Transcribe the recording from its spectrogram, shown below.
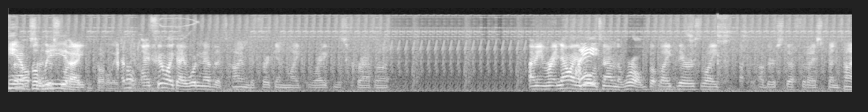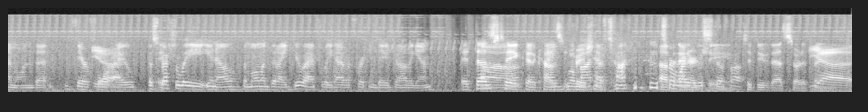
can't also just, believe I can totally. I don't. I feel like I wouldn't have the time to freaking like write this crap up. I mean, right now I have all the time in the world, but like there's like other stuff that I spend time on that therefore Yeah. I, especially you know, the moment that I do actually have a freaking day job again. It does uh, take a concentration have of, time of to write this energy to do that sort of thing. Yeah.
